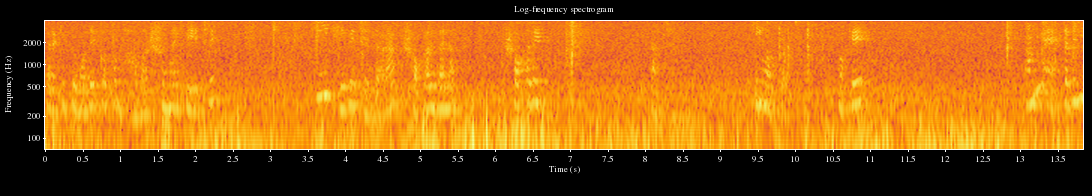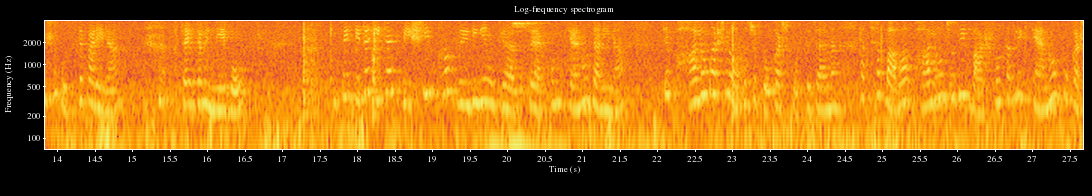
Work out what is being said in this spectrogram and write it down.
তারা কি তোমাদের কথা ভাবার সময় পেয়েছে? কি ভেবেছে তারা সকালবেলা? সকালে আচ্ছা কিং অফ কাপস ওকে আমি একটা জিনিসও বুঝতে পারি না। আচ্ছা এটা আমি নেব। যে এটা এটা বেশিরভাগ রিডিংয়ে উঠে আসছে, এখন কেন জানি না। যে ভালোবাসে অথচ প্রকাশ করতে চায় না। আচ্ছা বাবা, ভালো যদি বাসো তাহলে কেন প্রকাশ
